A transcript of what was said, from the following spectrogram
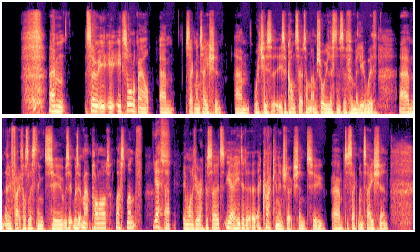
Um, so it, it's all about um, segmentation um, which is is a concept I'm, I'm, sure your listeners are familiar with. Um, and in fact, I was listening to was it was it Matt Pollard last month? Yes, uh, in one of your episodes. Yeah, he did a, a cracking introduction to um, to segmentation,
